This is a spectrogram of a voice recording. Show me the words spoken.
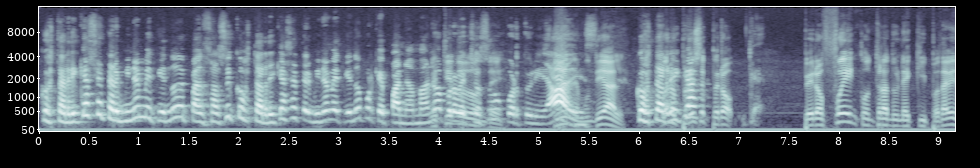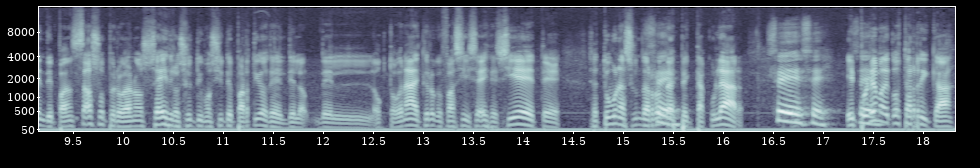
Costa Rica se termina metiendo de panzazo y Costa Rica se termina metiendo porque Panamá no ¿Metiendo aprovechó dónde? sus Ah, oportunidades. el Mundial. Costa Bueno, Rica, pero, eso- pero, pero fue encontrando un equipo, también de panzazo, pero ganó seis de los últimos siete partidos del, del, del octogonal, creo que fue así, seis de siete. O sea, tuvo una segunda Sí. ronda espectacular. sí, sí. El sí. problema de Costa Rica,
